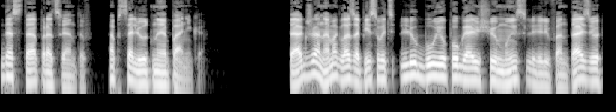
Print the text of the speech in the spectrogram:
до 100%, абсолютная паника. Также она могла записывать любую пугающую мысль или фантазию,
